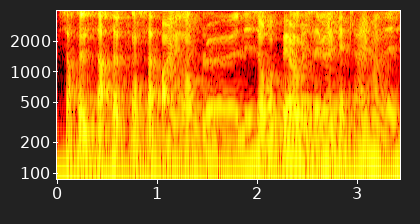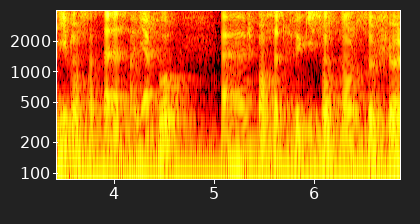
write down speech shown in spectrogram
certaines startups font ça, par exemple, euh, des Européens ou les Américains qui arrivent en Asie vont s'installer à Singapour. je pense à tous ceux qui sont dans le social,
